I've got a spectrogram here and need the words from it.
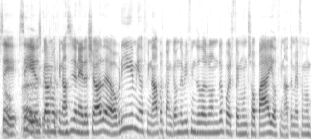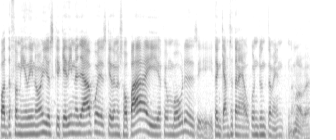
Sí, no? sí, Eh, la és com al final se genera això d'obrim i al final, pues, com que hem d'obrir fins a les 11, pues, fem un sopar i al final també fem un pot de família, no? I els que quedin allà pues, queden a sopar i a fer un beures i, i tanquem l'Ateneu conjuntament. No? Molt bé,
